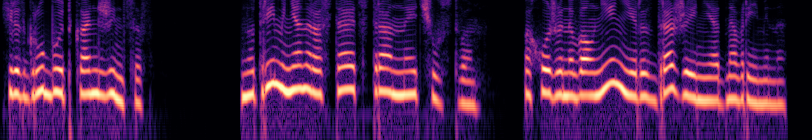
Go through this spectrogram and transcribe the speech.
через грубую ткань джинсов. Внутри меня нарастает странное чувство, похожее на волнение и раздражение одновременно.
